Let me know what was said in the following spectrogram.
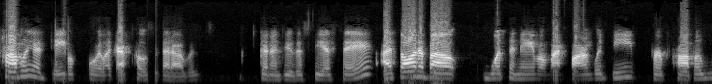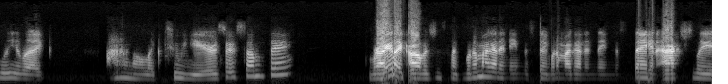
probably a day before. Like, I posted that I was gonna do the CSA. I thought about what the name of my farm would be for probably like I don't know, like two years or something. Right? Like I was just like, what am I gonna name this thing? What am I gonna name this thing? And actually,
